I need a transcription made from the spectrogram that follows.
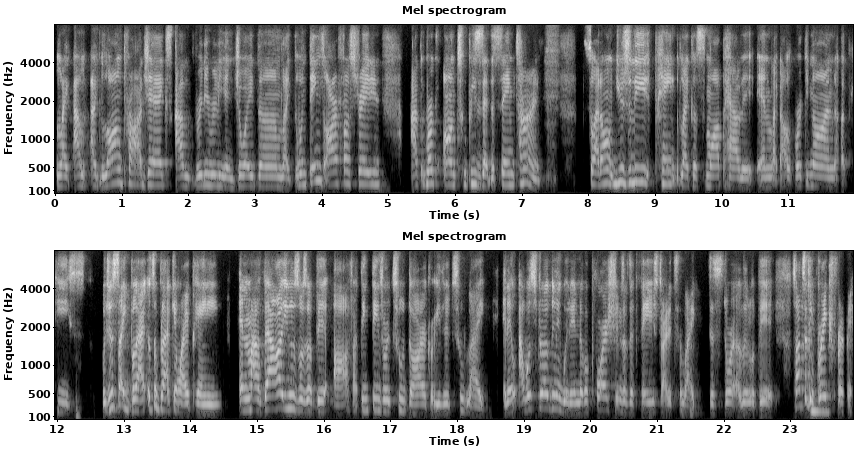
like I like long projects, I really, really enjoyed them. Like when things are frustrating, I work on two pieces at the same time. So I don't usually paint like a small palette. And like I was working on a piece with just like black, it's a black and white painting. And my values was a bit off. I think things were too dark or either too light. And it, I was struggling with it. And the proportions of the face started to like distort a little bit. So I took a break from it.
